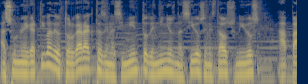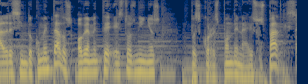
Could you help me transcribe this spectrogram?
a su negativa de otorgar actas de nacimiento de niños nacidos en Estados Unidos a padres indocumentados. Obviamente estos niños pues corresponden a esos padres.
